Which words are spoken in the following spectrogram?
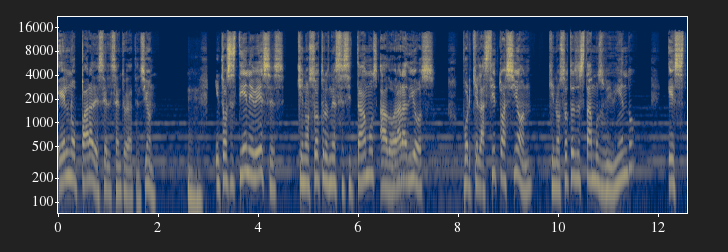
Él no para de ser el centro de atención. Entonces tiene veces que nosotros necesitamos adorar a Dios porque la situación que nosotros estamos viviendo es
